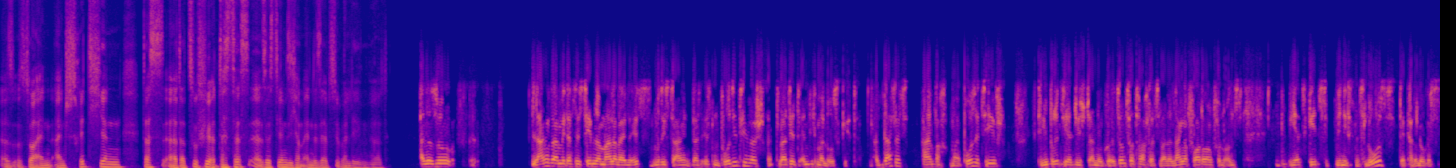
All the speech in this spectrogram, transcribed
also so ein, ein Schrittchen, das äh, dazu führt, dass das äh, System sich am Ende selbst überleben wird? Also so langsam wie das System normalerweise ist, muss ich sagen, das ist ein positiver Schritt, es jetzt endlich mal losgeht. Also das ist einfach mal positiv. Die Hybrid-DRG stand im Koalitionsvertrag, das war eine lange Forderung von uns. Jetzt geht es wenigstens los. Der Katalog ist,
